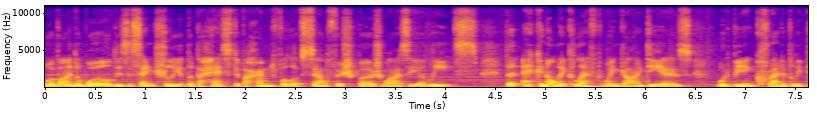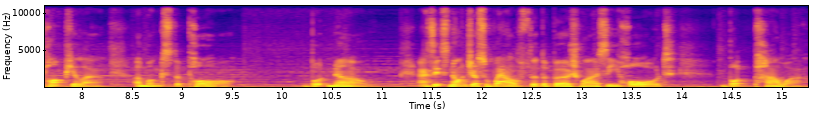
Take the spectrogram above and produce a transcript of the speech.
whereby the world is essentially at the behest of a handful of selfish bourgeoisie elites, that economic left wing ideas would be incredibly popular amongst the poor. But no, as it's not just wealth that the bourgeoisie hoard, but power.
